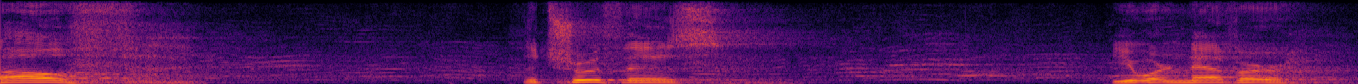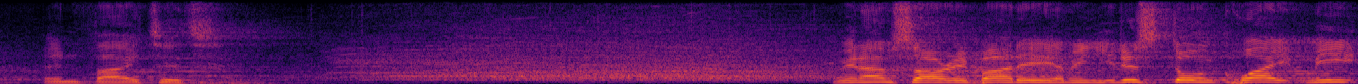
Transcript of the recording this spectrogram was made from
Dolph, the truth is, you were never invited. I mean, I'm sorry, buddy. I mean, you just don't quite meet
